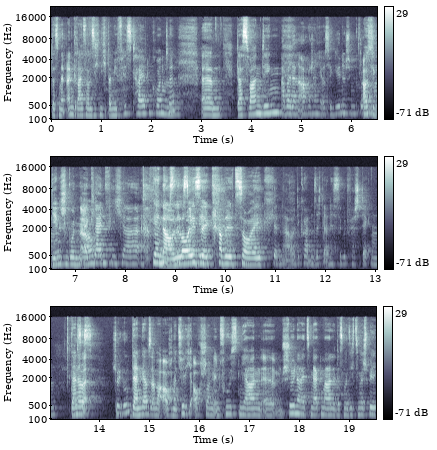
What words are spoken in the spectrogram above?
dass mein Angreifer sich nicht bei mir festhalten konnte. Mhm. Ähm, das war ein Ding. Aber dann auch wahrscheinlich aus hygienischen Gründen. Aus hygienischen Gründen äh, auch. Kleinviecher. Genau, Läuse, Krabbelzeug. Genau, die konnten sich da nicht so gut verstecken. Dann Das aber, Entschuldigung. Dann gab es aber auch natürlich auch schon in frühesten Jahren äh, Schönheitsmerkmale, dass man sich zum Beispiel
